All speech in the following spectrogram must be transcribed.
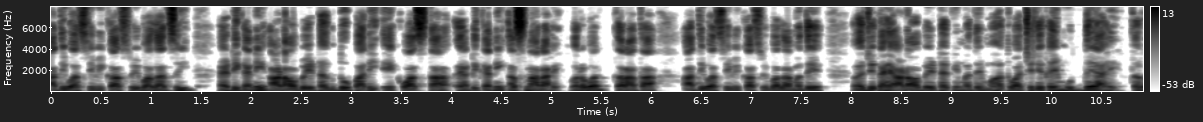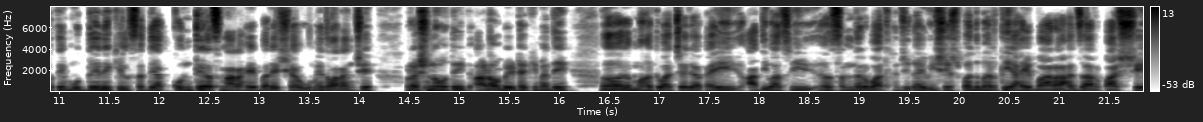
आदिवासी विकास विभागाची या ठिकाणी आढावा बैठक दुपारी एक वाजता या ठिकाणी असणार आहे. बरोबर? तर आता आदिवासी विकास विभागामध्ये जे काही आढावा बैठकीमध्ये महत्त्वाचे जे काही मुद्दे आहे तर ते मुद्दे देखील सध्या कोणते असणार आहे? बरेचशा उमेदवारांचे प्रश्न होते. आढावा बैठकीमध्ये महत्त्वाच्या ज्या काही आदिवासी संदर्भात जी काही विशेष पद भरती आहे बारा हजार पाचशे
